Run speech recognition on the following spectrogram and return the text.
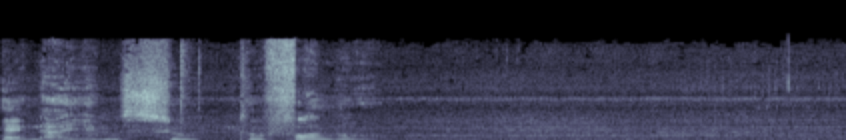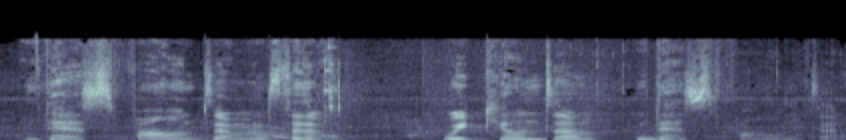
And I am soon to follow. Death found them instead of we killed them. Death found them.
